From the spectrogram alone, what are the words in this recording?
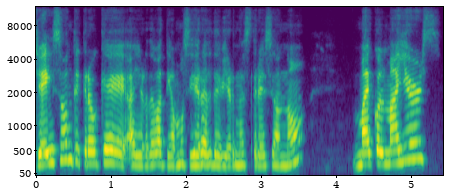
Jason, que creo que ayer debatíamos si era el de Viernes 13 o no, Michael Myers,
